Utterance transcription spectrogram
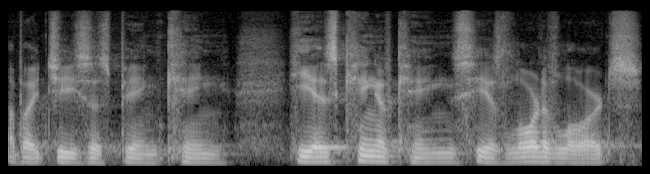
about Jesus being king. He is King of kings, He is Lord of lords.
